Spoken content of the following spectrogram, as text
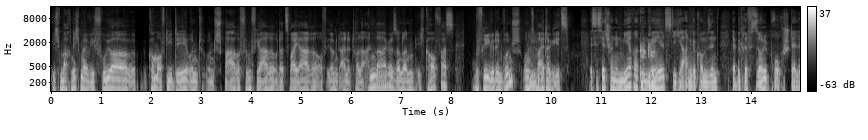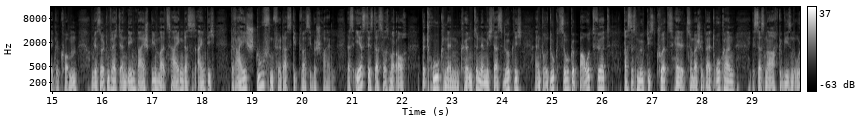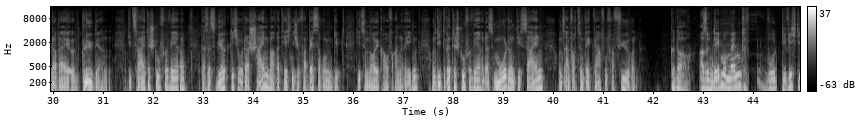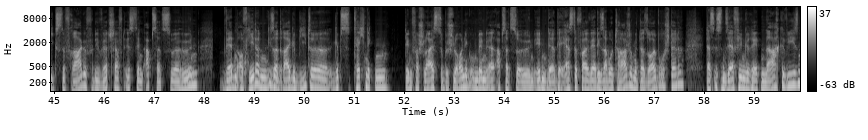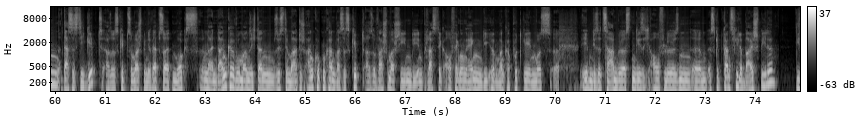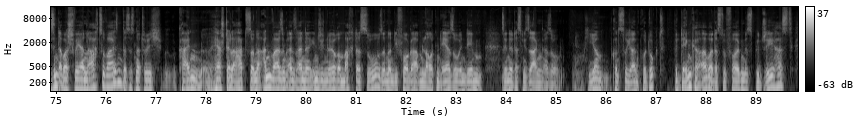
ich mache nicht mehr wie früher, komme auf die Idee und, und spare fünf Jahre oder zwei Jahre auf irgendeine tolle Anlage, sondern ich kaufe was, befriege den Wunsch und mhm. weiter geht's. Es ist jetzt schon in mehreren Mails, die hier angekommen sind, der Begriff Sollbruchstelle gekommen. Und wir sollten vielleicht an dem Beispiel mal zeigen, dass es eigentlich drei Stufen für das gibt, was Sie beschreiben. Das erste ist das, was man auch Betrug nennen könnte, nämlich dass wirklich ein Produkt so gebaut wird, dass es möglichst kurz hält. Zum Beispiel bei Druckern ist das nachgewiesen oder bei Glühbirnen. Die zweite Stufe wäre, dass es wirkliche oder scheinbare technische Verbesserungen gibt, die zum Neukauf anregen. Und die dritte Stufe wäre, dass Mode und Design uns einfach zum Wegwerfen verführen. Genau. Also in dem Moment, wo die wichtigste Frage für die Wirtschaft ist, den Absatz zu erhöhen, werden auf jeder dieser drei Gebiete gibt's Techniken, den Verschleiß zu beschleunigen, um den Absatz zu erhöhen. Eben der, der erste Fall wäre die Sabotage mit der Sollbruchstelle. Das ist in sehr vielen Geräten nachgewiesen, dass es die gibt. Also es gibt zum Beispiel eine Website Murks Nein Danke, wo man sich dann systematisch angucken kann, was es gibt. Also Waschmaschinen, die in Plastikaufhängung hängen, die irgendwann kaputt gehen muss. Äh, eben diese Zahnbürsten, die sich auflösen. Ähm, es gibt ganz viele Beispiele. Die sind aber schwer nachzuweisen. Das ist natürlich, kein Hersteller hat so eine Anweisung an seine Ingenieure, macht das so, sondern die Vorgaben lauten eher so in dem Sinne, dass wir sagen, also hier konstruiere ein Produkt, bedenke aber, dass du folgendes Budget hast.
